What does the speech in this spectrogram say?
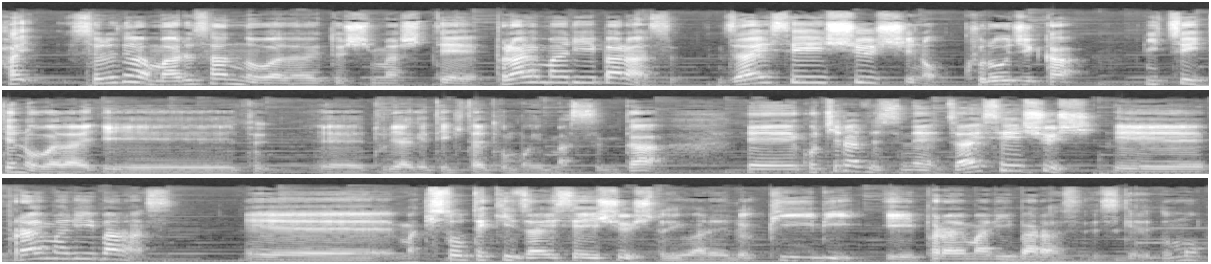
はい。それでは、丸3の話題としまして、プライマリーバランス、財政収支の黒字化についての話題、えーとえー取り上げていきたいと思いますが、えーこちらですね、財政収支、えープライマリーバランス、えーまあ、基礎的財政収支と言われる PB、えープライマリーバランスですけれども、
